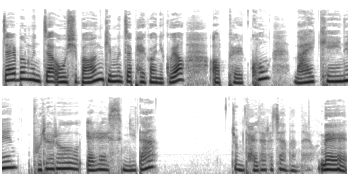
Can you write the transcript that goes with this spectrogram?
짧은 문자 50원 긴 문자 100원이고요. 어플 콩 마이케이는 무료로 열려 있습니다. 좀 달달하지 않았나요? 네.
